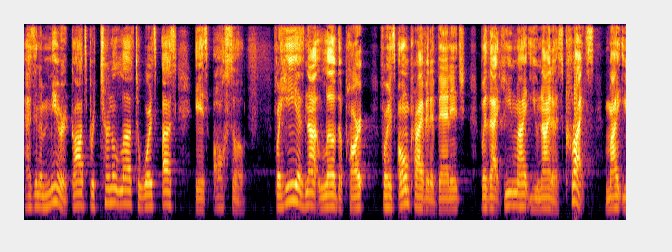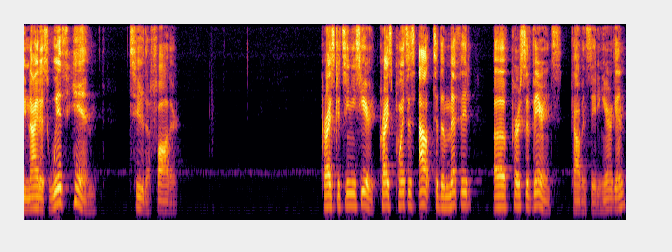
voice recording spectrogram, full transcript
as in a mirror, God's paternal love towards us is also. For he has not loved apart for his own private advantage, but that he might unite us. Christ might unite us with him to the Father. Christ continues here. Christ points us out to the method of perseverance. Calvin stating here again.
